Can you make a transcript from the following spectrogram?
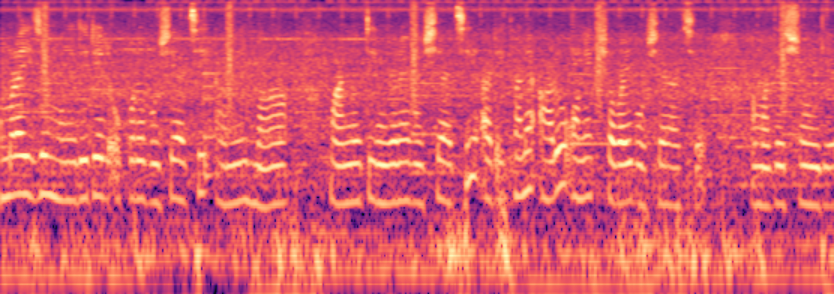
আমরা এই যে মন্দিরের ওপরে বসে আছি, আমি, মা, মানু তিনজনে বসে আছি আর এখানে আরও অনেক সবাই বসে আছে আমাদের সঙ্গে।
